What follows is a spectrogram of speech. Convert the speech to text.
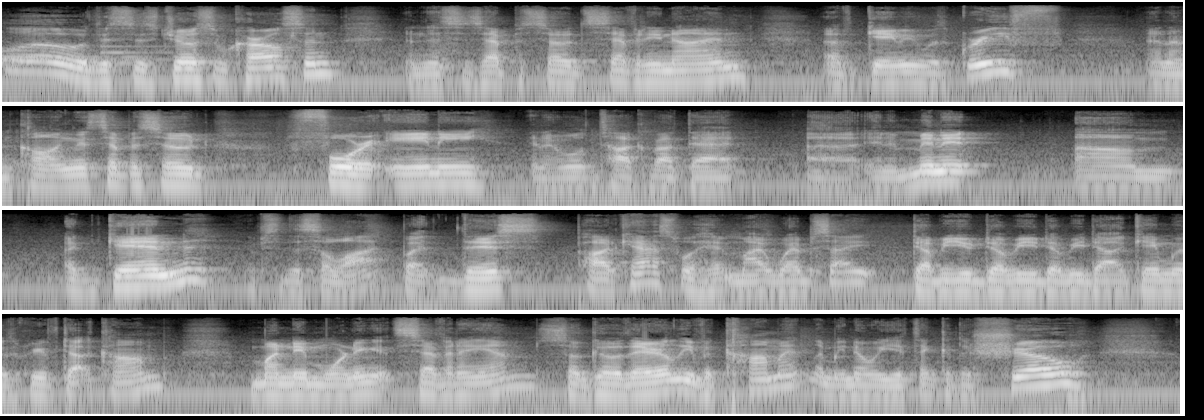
Hello, this is Joseph Carlson, and this is episode 79 of Gaming with Grief. And I'm calling this episode For Annie, and I will talk about that uh, in a minute. Um, again, I've said this a lot, but this podcast will hit my website, www.gamewithgrief.com, Monday morning at 7 a.m. So go there, leave a comment, let me know what you think of the show.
